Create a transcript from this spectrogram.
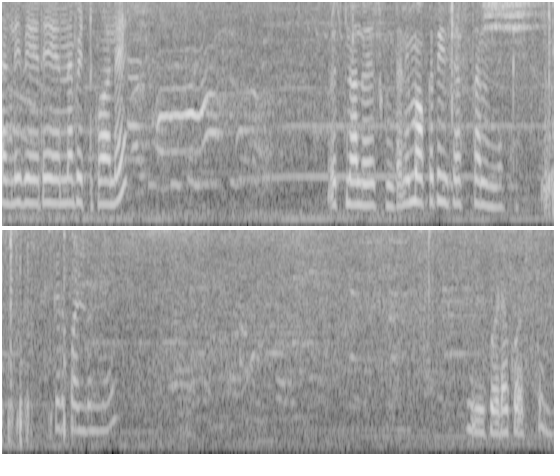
మళ్ళీ వేరే ఏమన్నా పెట్టుకోవాలి? విత్తనాలు వేసుకుంటాను. మొక్క తీసేస్తానండి ఇక్కడ ఇక్కడ పళ్ళు ఉన్నాయి. ఇవి కూడా కోస్తాను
